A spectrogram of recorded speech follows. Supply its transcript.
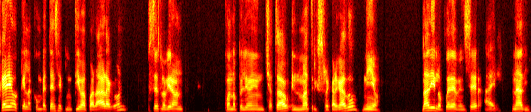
creo que la competencia definitiva para Aragorn, ustedes lo vieron cuando peleó en Chatao, en Matrix recargado, Neo. Nadie lo puede vencer a él, nadie.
